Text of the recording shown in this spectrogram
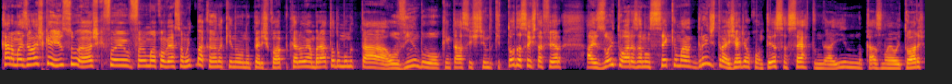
Cara, mas eu acho que é isso. Eu acho que foi, foi uma conversa muito bacana aqui no, no Periscópio. Quero lembrar todo mundo que tá ouvindo ou quem tá assistindo que toda sexta-feira, às 8 horas, a não ser que uma grande tragédia aconteça, certo? Aí, no caso, não é 8 horas,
